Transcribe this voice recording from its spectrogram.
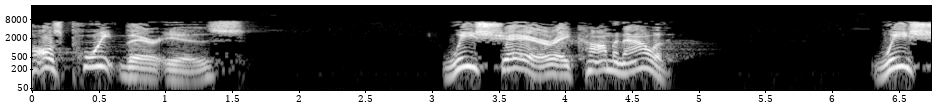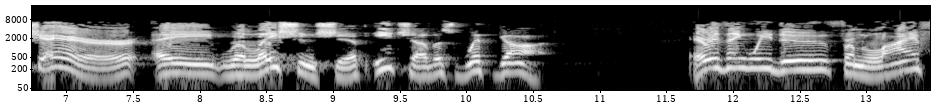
Paul's point there is we share a commonality. We share a relationship, each of us, with God. Everything we do from life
